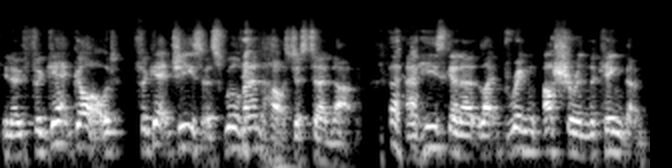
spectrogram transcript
You know, forget God, forget Jesus. Will van der Hart's just turned up, and he's going to like bring usher in the kingdom.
